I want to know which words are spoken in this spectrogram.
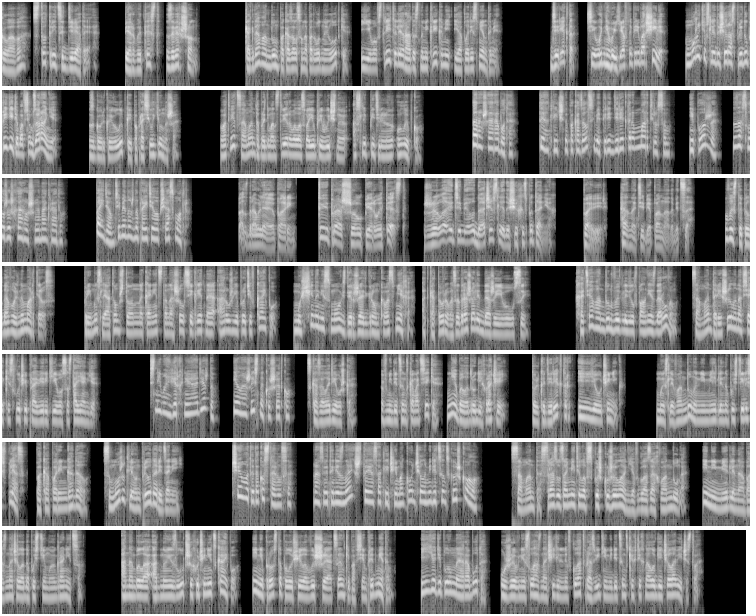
Глава 139. Первый тест завершен. Когда Ван Дун показался на подводной лодке, его встретили радостными криками и аплодисментами. «Директор, сегодня вы явно переборщили. Можете в следующий раз предупредить обо всем заранее?» С горькой улыбкой попросил юноша. В ответ Саманта продемонстрировала свою привычную, ослепительную улыбку. «Хорошая работа. Ты отлично показал себя перед директором Мартирусом. И позже Заслужишь хорошую награду. Пойдем, тебе нужно пройти общий осмотр. Поздравляю, парень. Ты прошел первый тест. Желаю тебе удачи в следующих испытаниях. Поверь, она тебе понадобится. Выступил довольный Мартирус. При мысли о том, что он наконец-то нашел секретное оружие против Кайпу, мужчина не смог сдержать громкого смеха, от которого задрожали даже его усы. Хотя Ван Дун выглядел вполне здоровым, Саманта решила на всякий случай проверить его состояние. «Снимай верхнюю одежду и ложись на кушетку», сказала девушка. В медицинском отсеке не было других врачей, только директор и ее ученик. Мысли Ван Дуна немедленно пустились в пляс, пока парень гадал, сможет ли он приударить за ней. «Чего ты так уставился? Разве ты не знаешь, что я с отличием окончила медицинскую школу?» Саманта сразу заметила вспышку желания в глазах Ван Дуна и немедленно обозначила допустимую границу. Она была одной из лучших учениц Кайпу и не просто получила высшие оценки по всем предметам. Ее дипломная работа уже внесла значительный вклад в развитие медицинских технологий человечества.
